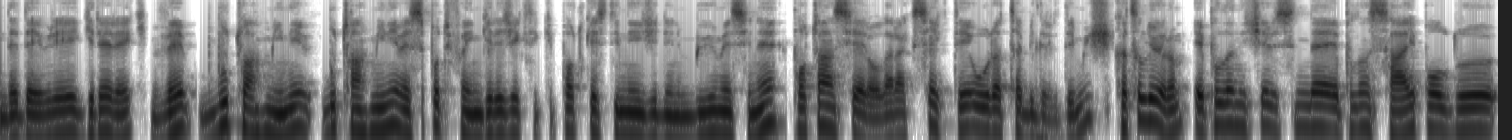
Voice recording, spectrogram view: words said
içinde devreye girerek ve bu tahmini bu tahmini ve Spotify'ın gelecekteki podcast dinleyiciliğinin büyümesini potansiyel olarak sekteye uğratabilir demiş. Katılıyorum. Apple'ın içerisinde Apple'ın sahip olduğu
